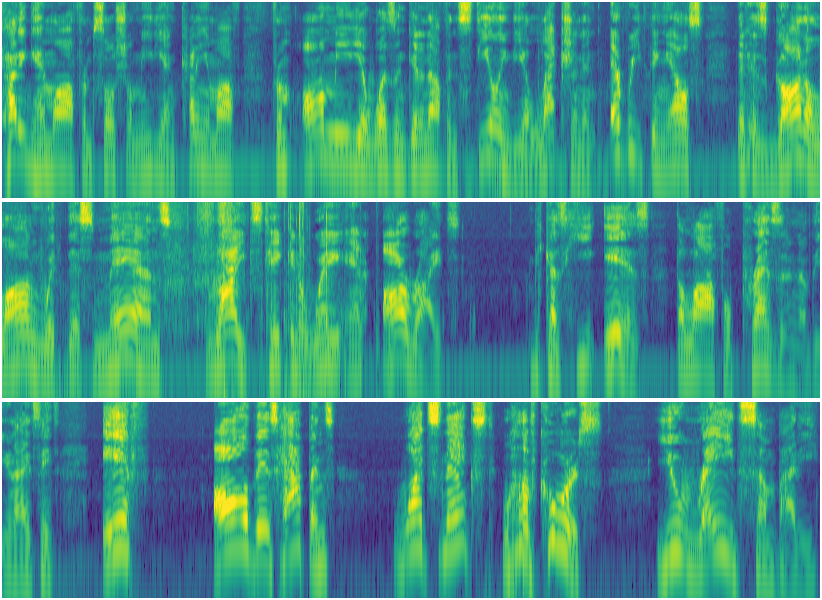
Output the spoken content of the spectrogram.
cutting him off from social media and cutting him off from all media wasn't good enough, and stealing the election and everything else that has gone along with this man's rights taken away and our rights because he is the lawful president of the United States. If all this happens, What's next? Well, of course, you raid somebody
